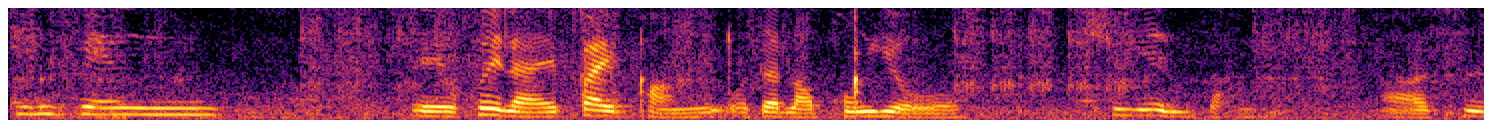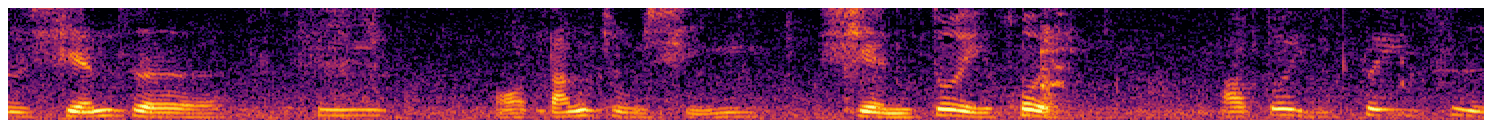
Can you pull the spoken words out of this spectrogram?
今天呃会来拜访我的老朋友苏院长，啊是贤者一哦党主席选对会，啊对于这一次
